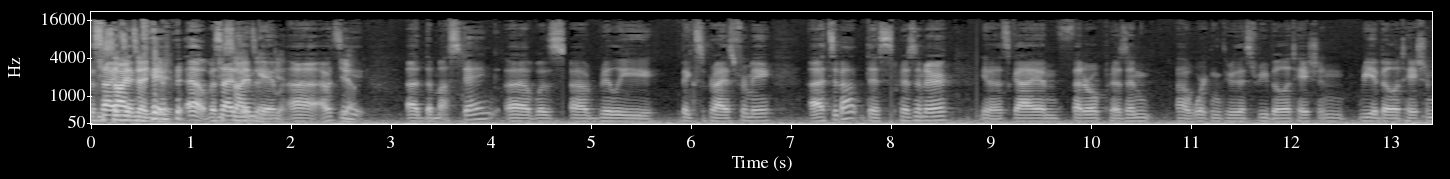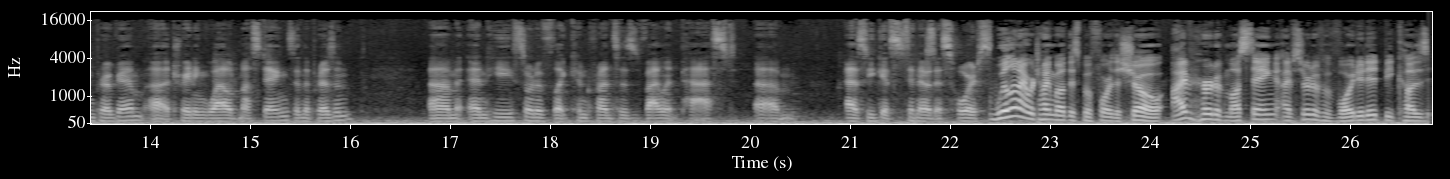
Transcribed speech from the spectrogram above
Besides, besides Endgame. Endgame. oh, besides, besides Endgame, Endgame. Uh, I would say. Yeah uh, the Mustang uh, was a really big surprise for me. Uh, it's about this prisoner, you know, this guy in federal prison uh, working through this rehabilitation rehabilitation program, uh, training wild mustangs in the prison, um, and he sort of like confronts his violent past um, as he gets to know this horse. Will and I were talking about this before the show. I've heard of Mustang. I've sort of avoided it because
